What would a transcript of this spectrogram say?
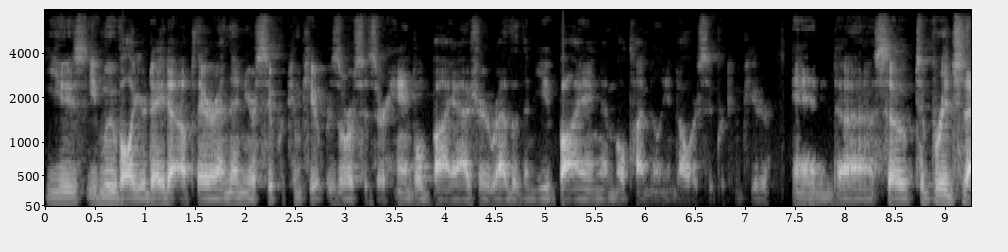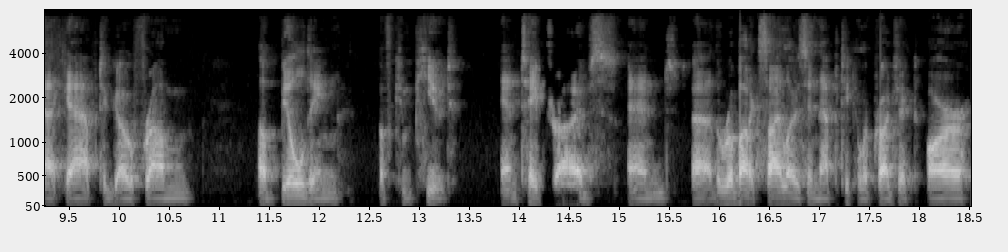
use you move all your data up there, and then your supercompute resources are handled by Azure rather than you buying a multi-million dollar supercomputer. And uh, so to bridge that gap, to go from a building of compute and tape drives, and uh, the robotic silos in that particular project are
